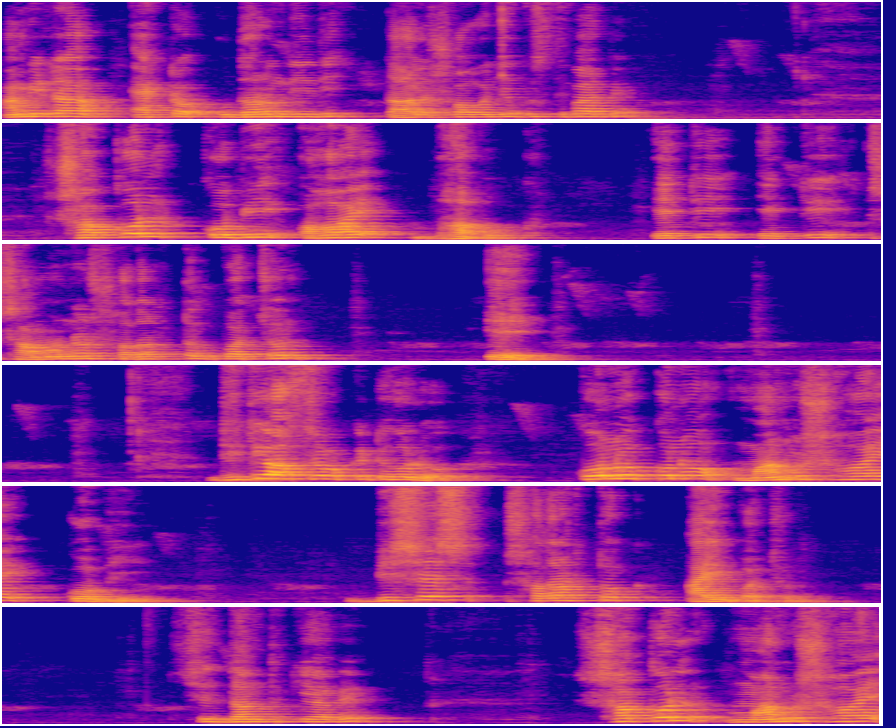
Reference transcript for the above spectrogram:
আমি একটা উদাহরণ দিয়ে দিই, তাহলে সহজে বুঝতে পারবে। সকল কবি হয় ভাবুক। এটি একটি সামান্য সদর্থক বচন, এ। দ্বিতীয় অস্ত্রবাক্যটি হলো, কোন কোন মানুষ হয় কবি, বিশেষ সদার্থক আই বচন। সিদ্ধান্ত কি হবে? সকল মানুষ হয়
